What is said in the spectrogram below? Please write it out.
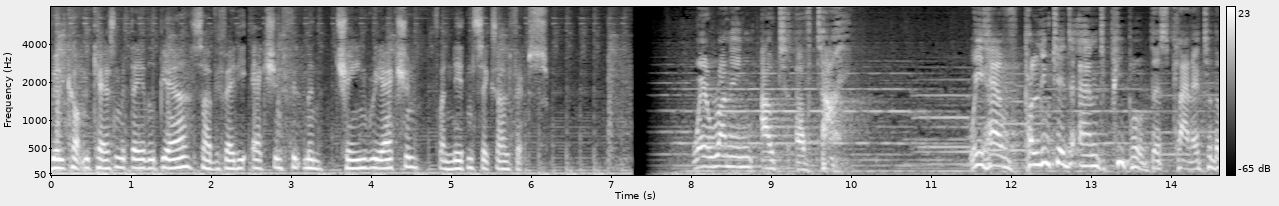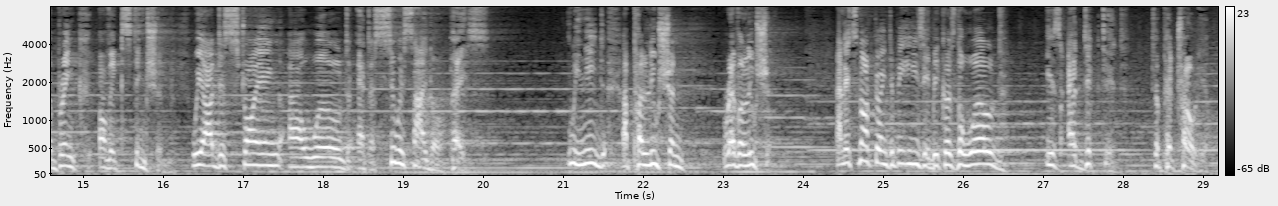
Velkommen i kassen med David Bjerre, så har vi fat i actionfilmen Chain Reaction fra 1996. We're running out of time. We have polluted and peopled this planet to the brink of extinction. We are destroying our world at a suicidal pace. We need a pollution revolution. And it's not going to be easy because the world is addicted to petroleum.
